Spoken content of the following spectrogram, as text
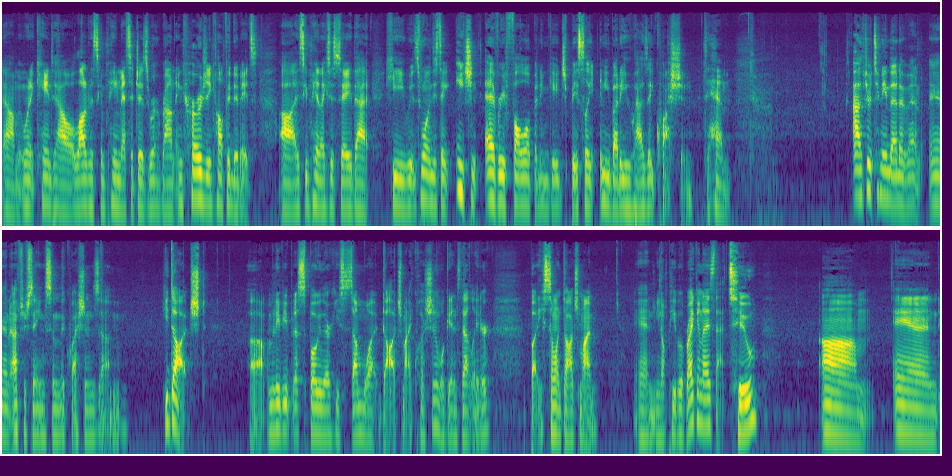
um, when it came to how a lot of his campaign messages were around encouraging healthy debates. Uh, his campaign likes to say that he was willing to take each and every follow up and engage basically anybody who has a question to him. After attending that event and after seeing some of the questions, um, he dodged. Uh, I'm going to give you a bit of spoiler. He somewhat dodged my question. We'll get into that later. But he somewhat dodged mine. And, you know, people recognize that too. Um, and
